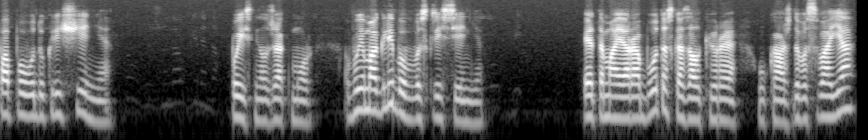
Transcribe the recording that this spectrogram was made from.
по поводу крещения», — пояснил Жак Мор. «Вы могли бы в воскресенье?» «Это моя работа», — сказал Кюре. «У каждого своя».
